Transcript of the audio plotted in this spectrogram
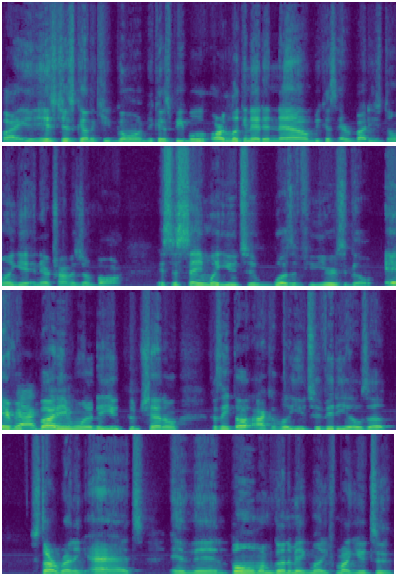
Like it's just gonna keep going because people are looking at it now because everybody's doing it and they're trying to jump on. It's the same way YouTube was a few years ago. Everybody exactly. wanted a YouTube channel because they thought I could put YouTube videos up, start running ads, and then boom, I'm going to make money from my YouTube.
